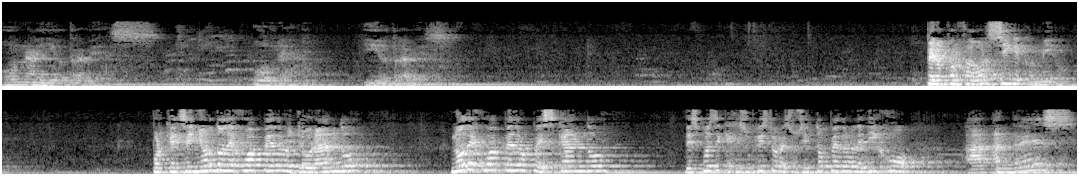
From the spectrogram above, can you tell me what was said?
Una y otra vez. Una y otra vez. Pero por favor sigue conmigo. Porque el Señor no dejó a Pedro llorando, no dejó a Pedro pescando. Después de que Jesucristo resucitó, Pedro le dijo a Andrés,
